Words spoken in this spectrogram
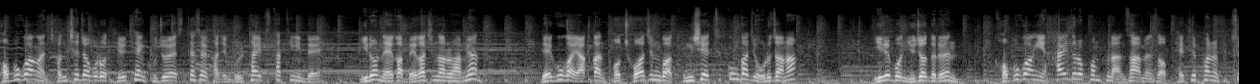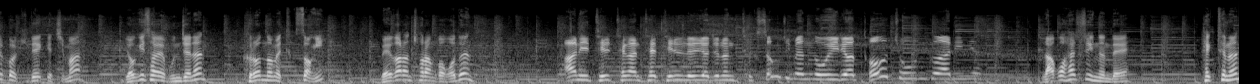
거부광은 전체적으로 딜탱 구조의 스탯을 가진 물타입 스타팅인데 이런 애가 메가진화를 하면 내구가 약간 더 좋아짐과 동시에 특공까지 오르잖아? 이를 본 유저들은 거부광이 하이드로 펌프 난사하면서 배틀판을 휩쓸 걸 기대했겠지만 여기서의 문제는 그런 놈의 특성이 메가런처란 거거든? 아니 딜탱한테 딜 늘려주는 특성 주면 오히려 더 좋은 거 아니냐? 라고 할 수 있는데 팩트는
